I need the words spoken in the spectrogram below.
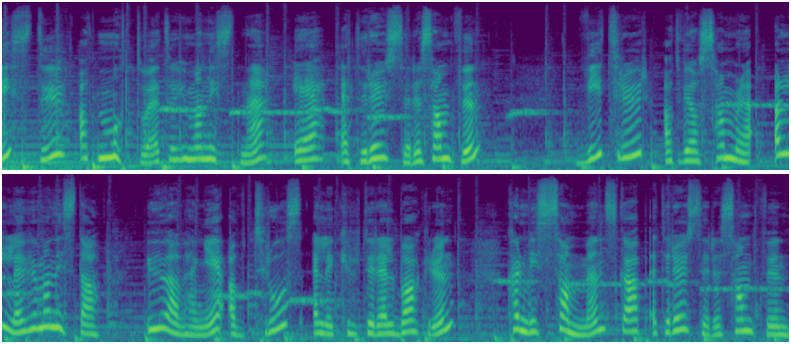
Visste du at mottoet til humanistene er et rausere samfunn? Vi tror at ved å samle alle humanister, uavhengig av tros- eller kulturell bakgrunn, kan vi sammen skape et rausere samfunn,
